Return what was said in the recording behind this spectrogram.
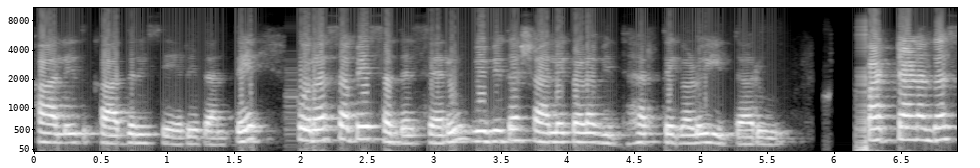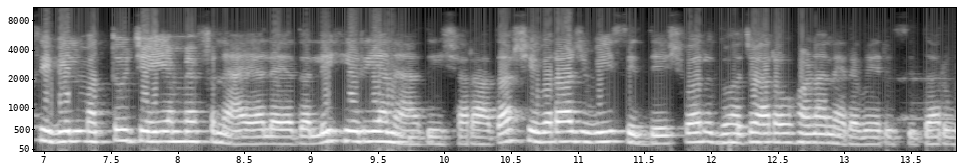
ಖಾಲಿದ್ ಖಾದ್ರಿ ಸೇರಿದಂತೆ ಪುರಸಭೆ ಸದಸ್ಯರು ವಿವಿಧ ಶಾಲೆಗಳ ವಿದ್ಯಾರ್ಥಿಗಳು ಇದ್ದರು. ಪಟ್ಟಣದ ಸಿವಿಲ್ ಮತ್ತು ಜೆಎಂಎಫ್ ನ್ಯಾಯಾಲಯದಲ್ಲಿ ಹಿರಿಯ ನ್ಯಾಯಾಧೀಶರಾದ ಶಿವರಾಜ್ ವಿ. ಸಿದ್ದೇಶ್ವರ್ ಧ್ವಜಾರೋಹಣ ನೆರವೇರಿಸಿದರು.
